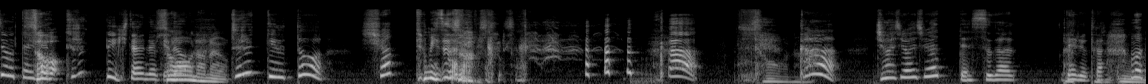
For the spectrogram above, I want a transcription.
状態でそうトゥルっていきたいんだけどそうなのよトゥルって言うとシュワって水が出そうてくるそうかそうなのかじゅわじゅわじゅわって酢が出るかうん。まあ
